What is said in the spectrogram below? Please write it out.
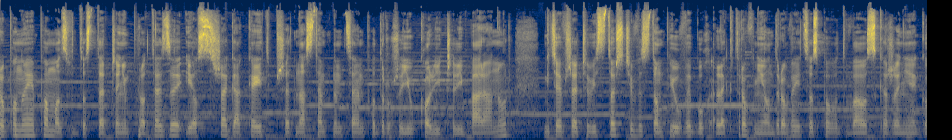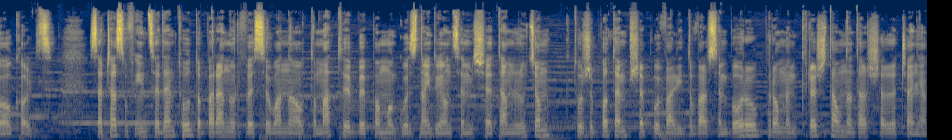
Proponuje pomoc w dostarczeniu protezy i ostrzega Kate przed następnym celem podróży Yukoli, czyli Baranur, gdzie w rzeczywistości wystąpił wybuch elektrowni jądrowej, co spowodowało skażenie jego okolic. Za czasów incydentu do Baranur wysyłano automaty, by pomogły znajdującym się tam ludziom, którzy potem przepływali do Walsemburu promem Kryształ na dalsze leczenie.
